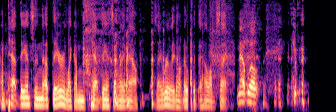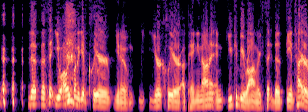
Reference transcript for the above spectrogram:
I'm tap dancing up there like I'm tap dancing right now because I really don't know what the hell I'm saying. Now, well, the the thing you always want to give clear, you know, your clear opinion on it, and you could be wrong. Like the, the, the entire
